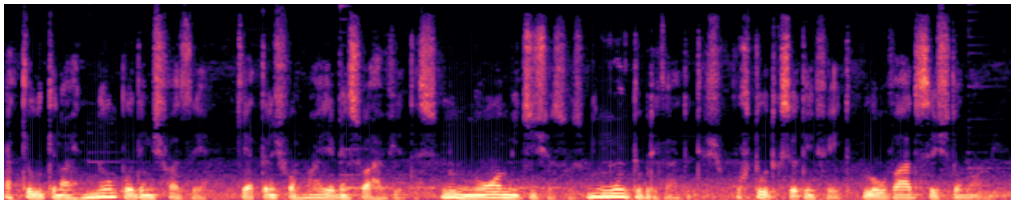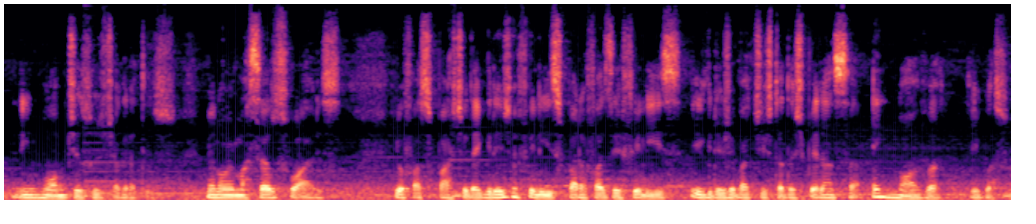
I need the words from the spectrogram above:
aquilo que nós não podemos fazer, que é transformar e abençoar vidas. No nome de Jesus. Muito obrigado, Deus, por tudo que o Senhor tem feito. Louvado seja o teu nome. Em nome de Jesus te agradeço. Meu nome é Marcelo Soares Eu faço parte da Igreja Feliz para Fazer Feliz, Igreja Batista da Esperança, em Nova Iguaçu.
